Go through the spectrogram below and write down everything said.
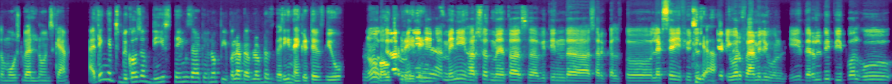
the most well-known scam. I think it's because of these things that you know people have developed a very negative view No, there about are many, trading. uh, many Harshad Mehtas uh, within the circle. So let's say if you just Yeah, at your family only, there will be people who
